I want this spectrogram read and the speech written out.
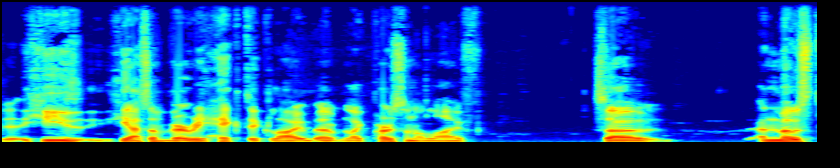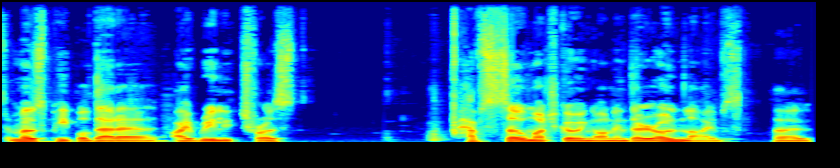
he he has a very hectic life, uh, like personal life. So, and most most people that uh, I really trust have so much going on in their own lives. So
